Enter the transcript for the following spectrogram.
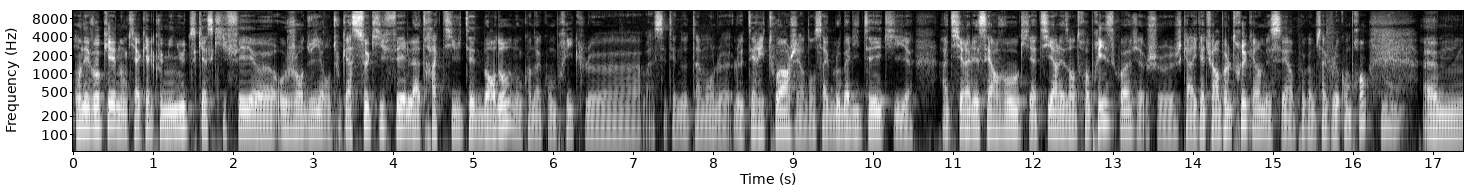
On évoquait donc il y a quelques minutes qu'est-ce qui fait euh, aujourd'hui, en tout cas ce qui fait l'attractivité de Bordeaux. Donc on a compris que le, bah, c'était notamment le, territoire, dans sa globalité, qui attirait les cerveaux, qui attire les entreprises. Quoi. Je, caricature un peu le truc, hein, mais c'est un peu comme ça que je le comprends. Euh,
